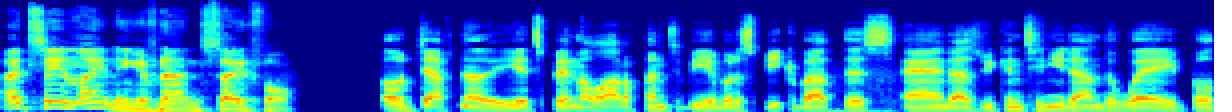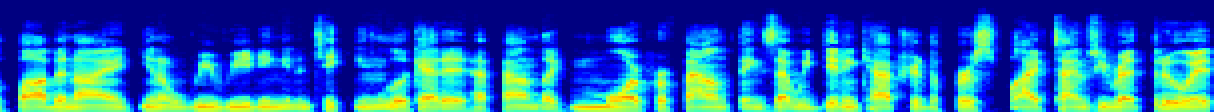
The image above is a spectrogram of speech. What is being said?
I'd say, enlightening, if not insightful. Oh, definitely. It's been a lot of fun to be able to speak about this. And as we continue down the way, both Bob and I, you know, rereading it and taking a look at it, have found like more profound things that we didn't capture the first five times we read through it.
